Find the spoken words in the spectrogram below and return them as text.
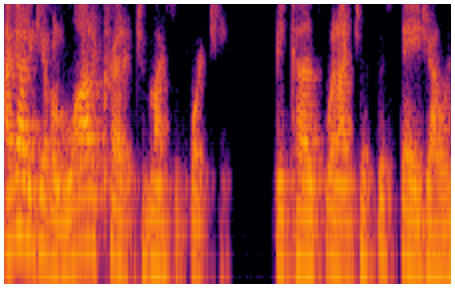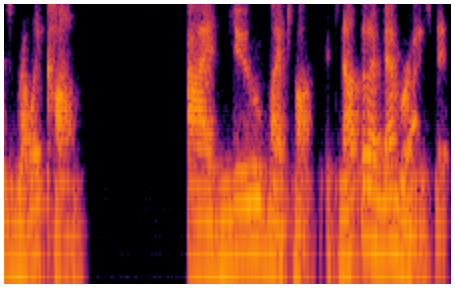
I got to give a lot of credit to my support team because when I took the stage, I was really calm. I knew my talk. It's not that I memorized it.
